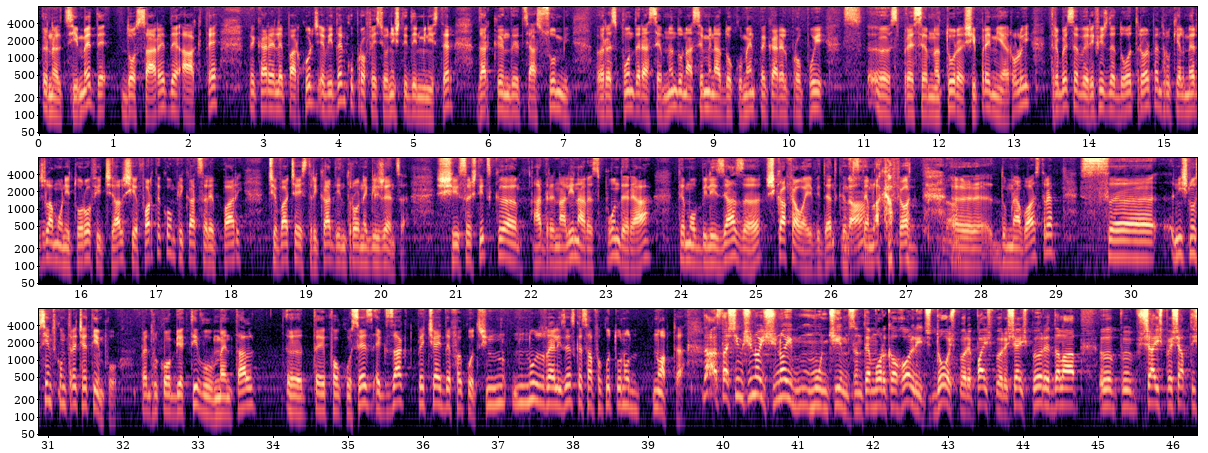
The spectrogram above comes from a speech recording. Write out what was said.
înălțime de dosare, de acte pe care le parcurgi, evident cu profesioniștii din minister, dar când îți asumi răspunderea semnând un asemenea document pe care îl propui s- ă, spre semnătură și premierului, trebuie să verifici de două, trei ori pentru că el merge la monitor oficial și e foarte complicat să repari ceva ce ai stricat dintr-o neglijență. Și să știți că adrenalina, răspunderea, te mobilizează și cafeaua, evident, când Da. da. suntem la cafeaua da. dumneavoastră, să nici nu simți cum trece timpul. Pentru că obiectivul mental ă, te focusezi exact pe ce ai de făcut și nu, nu realizezi că s-a făcut unul noaptea. Da, asta știm și noi. Și noi muncim, suntem workaholici, 12 ore, 14 ore, 16 ore de la uh,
